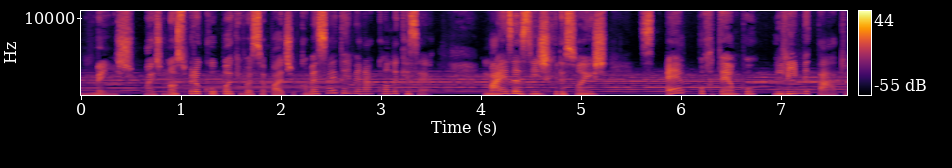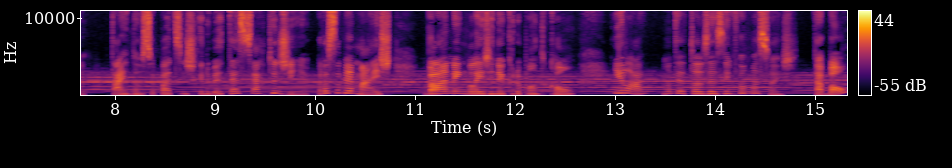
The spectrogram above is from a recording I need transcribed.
mês. Mas não se preocupa que você pode começar e terminar quando quiser. Mas as inscrições é por tempo limitado tá? Então você pode se inscrever até certo dia. Para saber mais, vá lá no inglêsdenecro.com e lá vão ter todas as informações, tá bom?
